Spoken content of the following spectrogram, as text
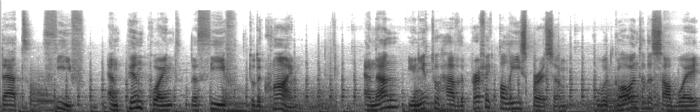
that thief and pinpoint the thief to the crime. And then you need to have the perfect police person who would go into the subway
